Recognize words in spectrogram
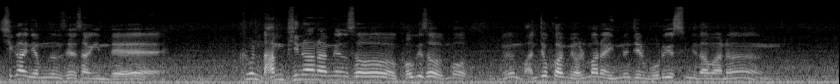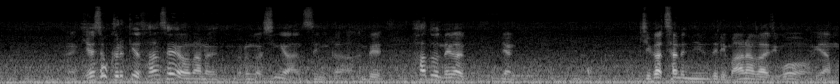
시간이 없는 세상인데 그걸 남 비난하면서 거기서 뭐 만족감이 얼마나 있는지를 모르겠습니다만은 계속 그렇게 사세요. 나는 그런 거 신경 안 쓰니까. 근데 하도 내가 그냥 기가 차는 일들이 많아가지고 그냥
